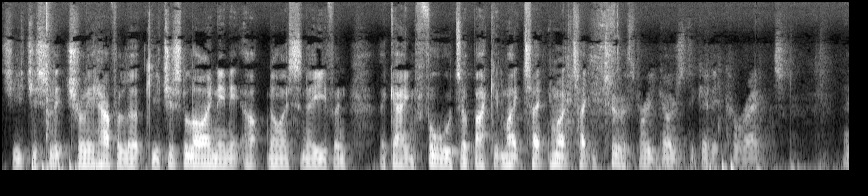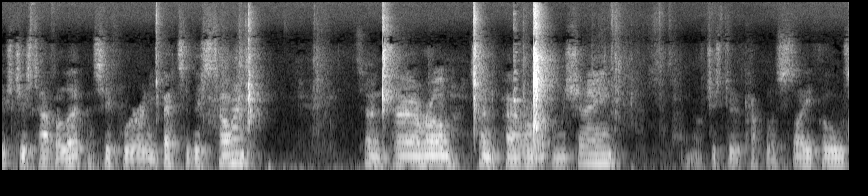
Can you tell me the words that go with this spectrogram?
So you just literally have a look, you're just lining it up nice and even. Again, forwards or back, it might take, might take you two or three goes to get it correct. Let's just have a look and see if we're any better this time. Turn the power on, turn the power on the machine. I'll just do a couple of staples.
